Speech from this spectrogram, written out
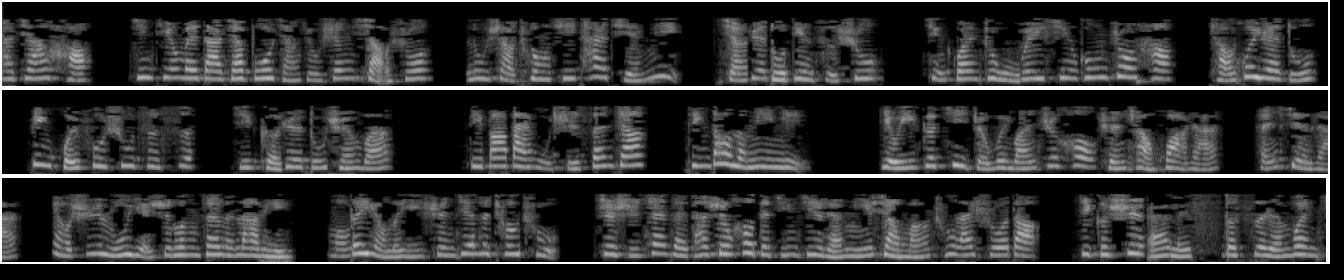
大家好，今天为大家播讲有声小说《路上冲击太甜蜜》。想阅读电子书，请关注微信公众号“朝会阅读”，并回复数字四即可阅读全文。第八百五十三章，听到了秘密。有一个记者问完之后，全场哗然。很显然，姚诗如也是愣在了那里，眸被有了一瞬间的抽搐。这时，站在他身后的经纪人米小芒出来说道。这个是 Alice 的私人问题，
